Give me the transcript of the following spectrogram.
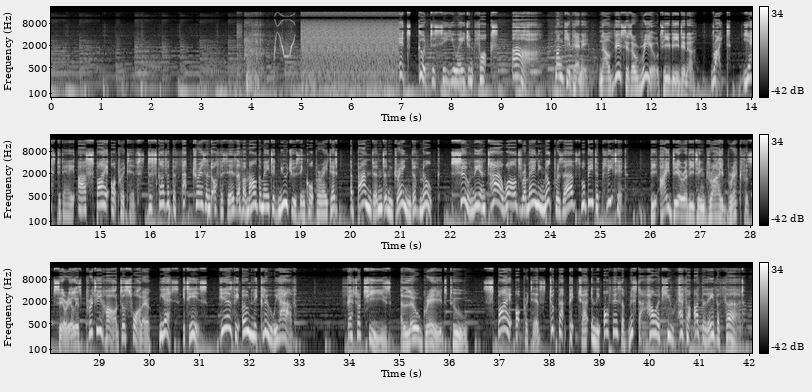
It's good to see you, Agent Fox. Ah, Monkey Penny. Now this is a real TV dinner. Right. Yesterday, our spy operatives discovered the factories and offices of Amalgamated Moo Juice Incorporated abandoned and drained of milk. Soon, the entire world's remaining milk reserves will be depleted. The idea of eating dry breakfast cereal is pretty hard to swallow. Yes, it is. Here's the only clue we have. Feta cheese, a low grade too. Spy operatives took that picture in the office of Mr. Howard Hugh Heifer Udderly III.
